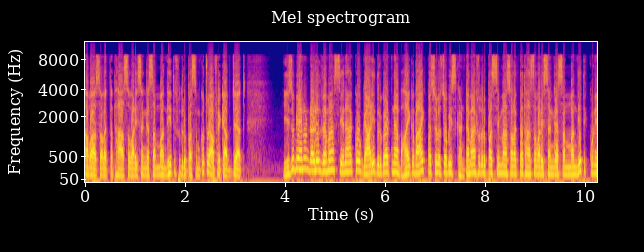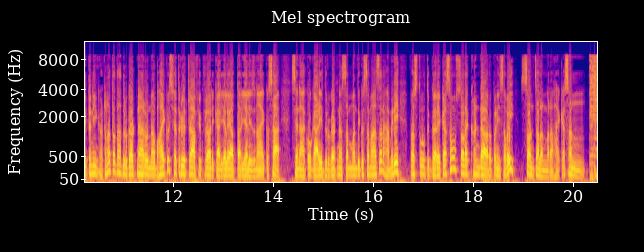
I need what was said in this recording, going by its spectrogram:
अब सड़क तथा सवारीसँग सम्बन्धित सुदूरपश्चिमको ट्राफिक अपडेट। हिजो बिहान डडेलधुरामा सेनाको गाड़ी दुर्घटना भएको बाहेक पछिल्लो चौबिस घण्टामा सुदूरपश्चिममा सड़क तथा सवारीसँग सम्बन्धित कुनै पनि घटना तथा दुर्घटनाहरू नभएको क्षेत्रीय ट्राफिक प्रहरी कार्यालय अत्तरियाले जनाएको छ। सेनाको गाड़ी दुर्घटना सम्बन्धीको समाचार हामीले प्रस्तुत गरेका छौं। सड़क खण्डहरू पनि सबै सञ्चालनमा रहेका छनृ।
